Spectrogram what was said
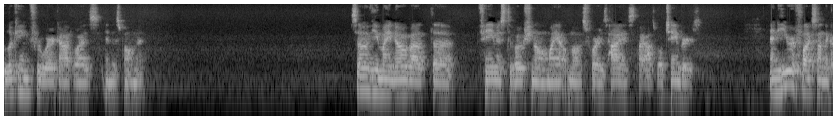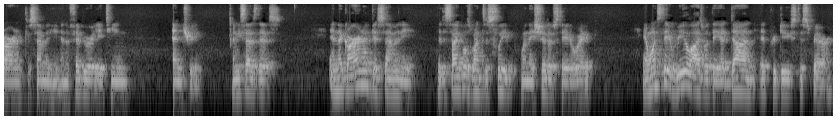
looking for where God was in this moment. Some of you might know about the famous devotional My Utmost for His Highest by Oswald Chambers. And he reflects on the Garden of Gethsemane in a February 18 entry. And he says this In the Garden of Gethsemane, the disciples went to sleep when they should have stayed awake. And once they realized what they had done, it produced despair.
